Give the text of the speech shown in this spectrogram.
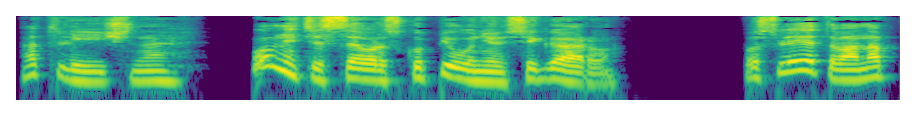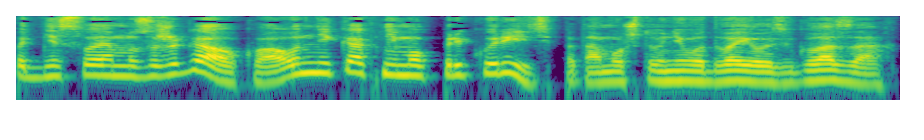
«Отлично. Помните, Северс купил у нее сигару? После этого она поднесла ему зажигалку, а он никак не мог прикурить, потому что у него двоилось в глазах.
